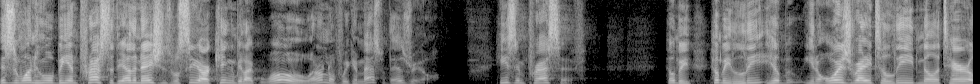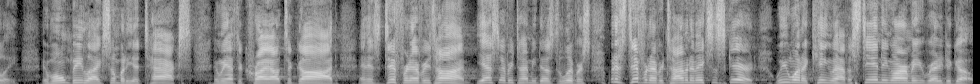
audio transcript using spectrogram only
This is one who will be impressed that the other nations will see our king and be like, whoa, I don't know if we can mess with Israel. He's impressive. He'll be, he'll be, lead, he'll be you know, always ready to lead militarily. It won't be like somebody attacks and we have to cry out to God, and it's different every time. Yes, every time he does delivers, but it's different every time and it makes us scared. We want a king who have a standing army ready to go.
